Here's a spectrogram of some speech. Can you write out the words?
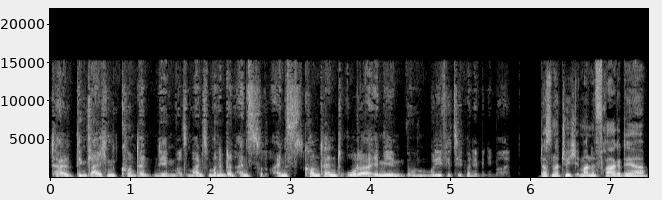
Teil den gleichen Content nehmen. Also meinst du, man nimmt dann eins zu eins Content oder irgendwie modifiziert man den minimal? Das ist natürlich immer eine Frage der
